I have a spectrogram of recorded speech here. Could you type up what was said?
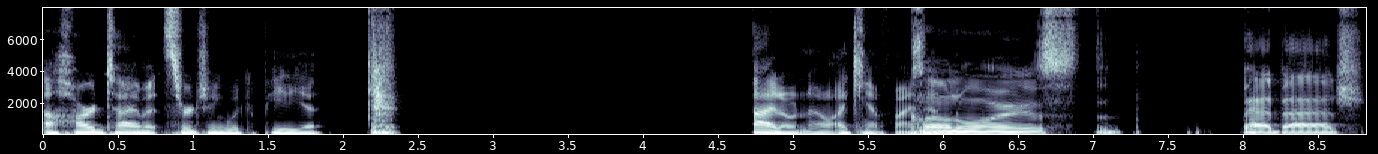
a hard time at searching Wikipedia. I don't know. I can't find it. Clone Wars, Bad Batch.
